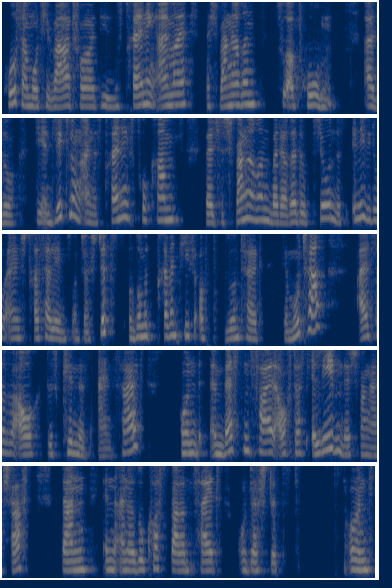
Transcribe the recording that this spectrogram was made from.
großer Motivator, dieses Training einmal bei Schwangeren zu erproben. Also die Entwicklung eines Trainingsprogramms, welches Schwangeren bei der Reduktion des individuellen Stresserlebens unterstützt und somit präventiv auf die Gesundheit der Mutter als aber auch des Kindes einzahlt und im besten Fall auch das Erleben der Schwangerschaft dann in einer so kostbaren Zeit unterstützt. Und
